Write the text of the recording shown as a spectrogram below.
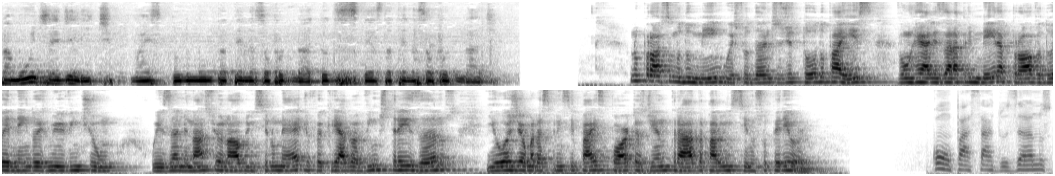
para muitos é de elite, mas todo mundo está tendo essa oportunidade, todas as crianças estão tendo essa oportunidade. No próximo domingo, estudantes de todo o país vão realizar a primeira prova do Enem 2021. O Exame Nacional do Ensino Médio foi criado há 23 anos e hoje é uma das principais portas de entrada para o ensino superior. Com o passar dos anos,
